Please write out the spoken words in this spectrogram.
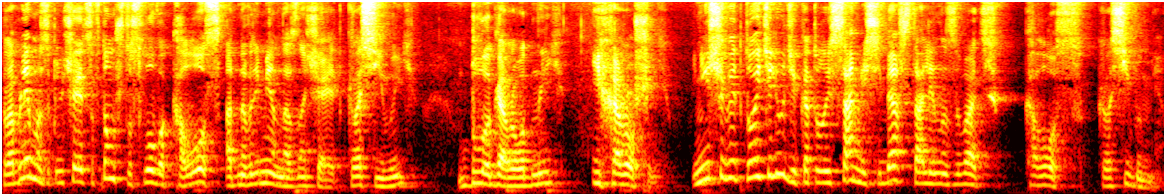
Проблема заключается в том, что слово колосс одновременно означает красивый, благородный и хороший. Ницше говорит, кто эти люди, которые сами себя стали называть колосс красивыми.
